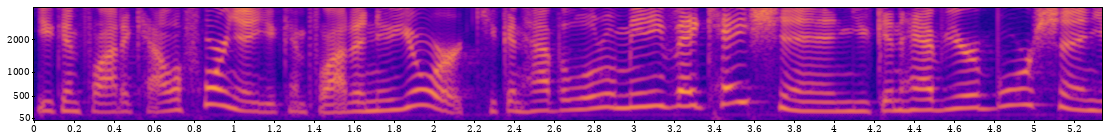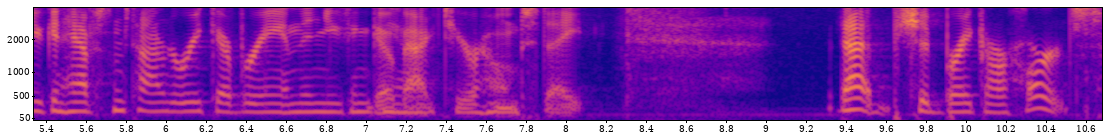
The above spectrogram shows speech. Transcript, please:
You can fly to California, you can fly to New York, you can have a little mini vacation, you can have your abortion, you can have some time to recovery, and then you can go yeah. back to your home state. That should break our hearts.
